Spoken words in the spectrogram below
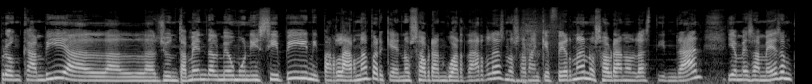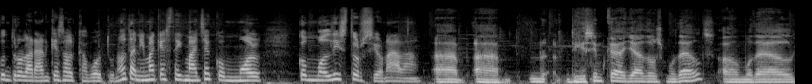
però en canvi l'Ajuntament del meu municipi ni parlar-ne perquè no sabran guardar-les, no sabran què fer-ne, no sabran on les tindran i a més a més em controlaran què és el que voto, no? Tenim aquesta imatge com molt, com molt distorsionada. Uh, uh, diguéssim que hi ha dos models, el model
